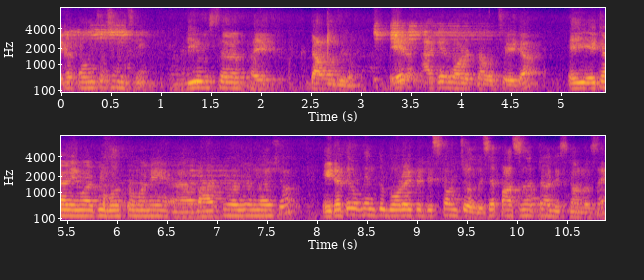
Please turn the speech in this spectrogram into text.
এটা পঞ্চাশ inch DU seven five double zero এর আগের মডেলটা হচ্ছে এটা। এই, এটার এমআরপি বর্তমানে বাহাত্তর হাজার নয়শো এটাতেও কিন্তু বড় একটা ডিসকাউন্ট চলতেছে। পাঁচ হাজার টাকা ডিসকাউন্ট আছে।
